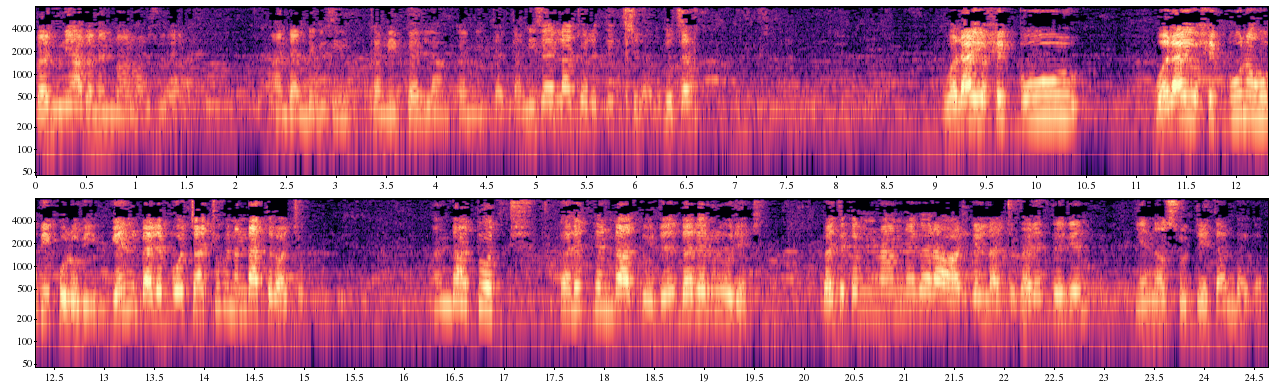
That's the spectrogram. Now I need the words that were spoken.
በዱንያ በመኗኗር ዙሪያ ላይ። አንዳንድ ጊዜ ከሚበላም ከሚጠጣም ይዘህላቸው ልትሄድ ትችላለህ። ግልጽ ነው? ወላ ዩሒቡ ወላ ዩሒቡነሁ ቢቁሉቢም ግን በልቦቻችሁ እንዳትሏቸው። እንዳትወድ ከልብ እንዳትወድ በብር ውደድ በጥቅም ምናምን ነገር አድርግላቸው። በልብ ግን የእነሱ ውዴታ እንዳይገባ።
